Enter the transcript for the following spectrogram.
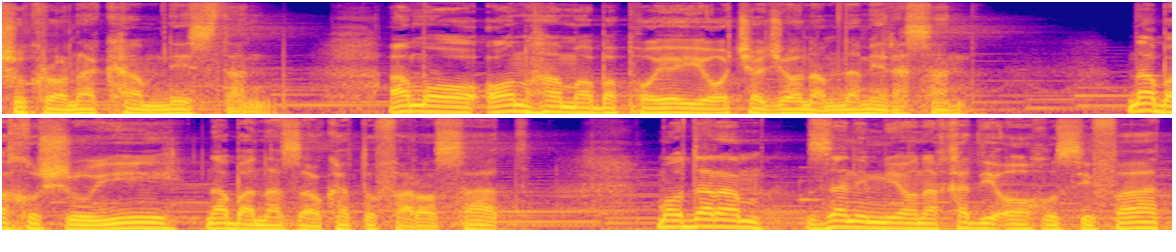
шукрона кам нестанд. Аммо он ҳама ба пояи очаҷонам намерасанд. На ба хушрӯӣ на ба назокату фаросат. Модарам зани миёнақади оҳусифат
